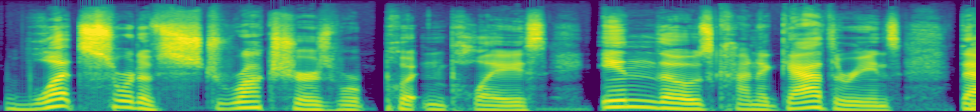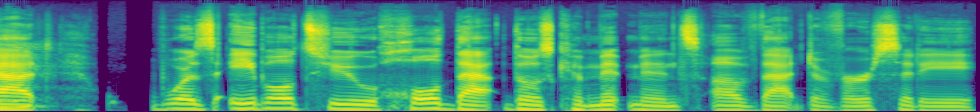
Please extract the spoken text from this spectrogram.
what sort of structures were put in place in those kind of gatherings that was able to hold that those commitments of that diversity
